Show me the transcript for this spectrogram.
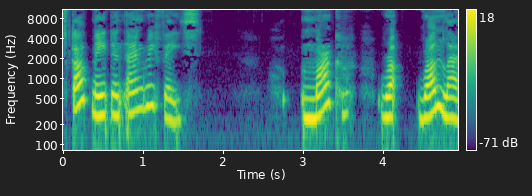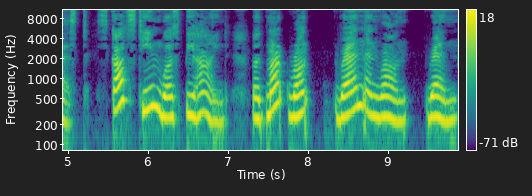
Scott made an angry face. Mark run last. Scott's team was behind, but Mark run, ran and ran, ran.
